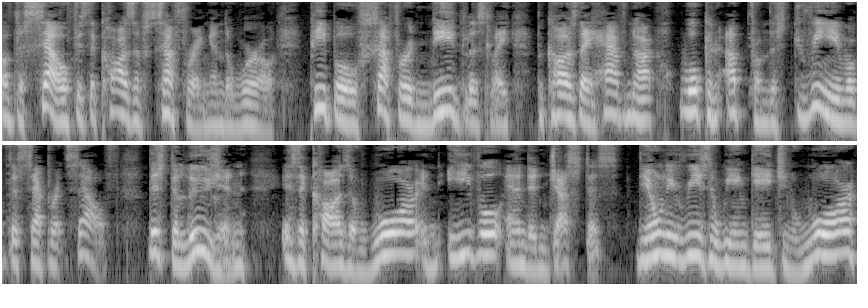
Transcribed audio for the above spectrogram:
of the self is the cause of suffering in the world. People suffer needlessly because they have not woken up from this dream of the separate self. This delusion is the cause of war and evil and injustice. The only reason we engage in war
